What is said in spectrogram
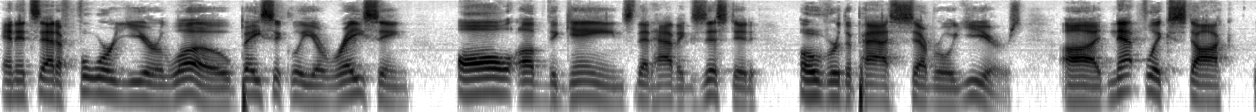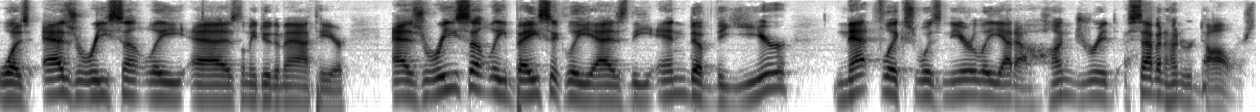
and it's at a four year low, basically erasing all of the gains that have existed over the past several years. Uh, Netflix stock was as recently as, let me do the math here, as recently basically as the end of the year. Netflix was nearly at a hundred, seven hundred dollars.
